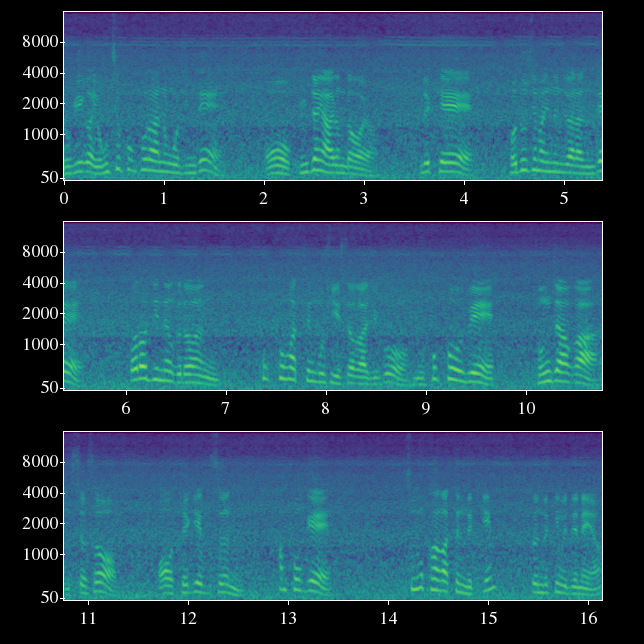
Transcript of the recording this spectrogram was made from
여기가 용추폭포라는 곳인데, 오, 굉장히 아름다워요. 이렇게 겉옷이만 있는 줄 알았는데, 떨어지는 그런 폭포 같은 곳이 있어 가지고, 이 폭포 위에 정자가 있어서, 어, 되게 무슨 한 폭의 수묵화 같은 느낌? 그런 느낌이 드네요.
